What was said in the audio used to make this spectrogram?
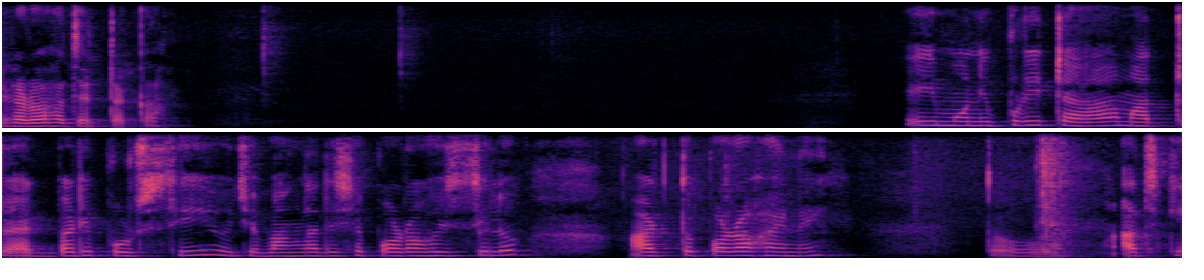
এগারো হাজার টাকা। এই মণিপুরিটা মাত্র একবারই পড়ছি, ওই যে বাংলাদেশে পড়া হয়েছিল, আর তো পড়া হয় নাই তো আজকে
